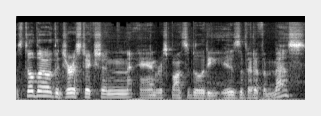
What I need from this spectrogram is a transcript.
Still, though, the jurisdiction and responsibility is a bit of a mess.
